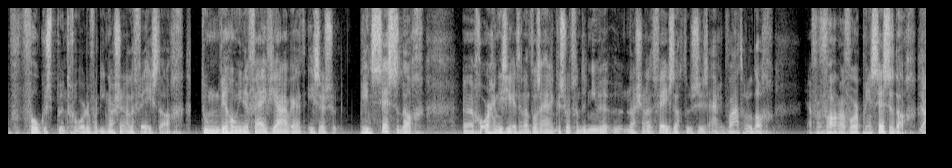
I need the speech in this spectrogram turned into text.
focuspunt geworden voor die nationale feestdag. Toen Wilhelmina vijf jaar werd, is er een soort Prinsessendag eh, georganiseerd. En dat was eigenlijk een soort van de nieuwe eh, nationale feestdag. Dus is eigenlijk Waterloodag ja, vervangen voor Prinsessendag. Ja.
